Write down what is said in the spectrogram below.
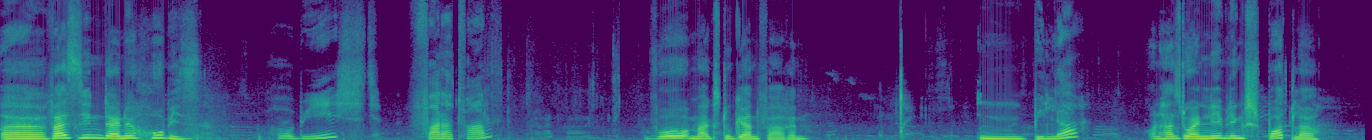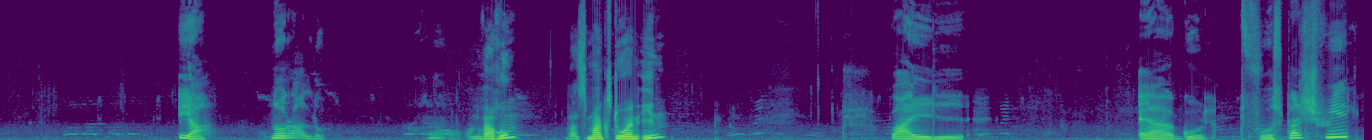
Äh, was sind deine Hobbys? Hobbys. Fahrradfahren. Wo magst du gern fahren? In Billa. Und hast du einen Lieblingssportler? Ja. Noraldo. Und warum? Was magst du an ihn? Weil er gut Fußball spielt.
